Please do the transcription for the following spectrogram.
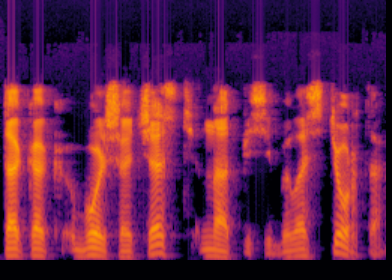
так как большая часть надписи была стерта.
